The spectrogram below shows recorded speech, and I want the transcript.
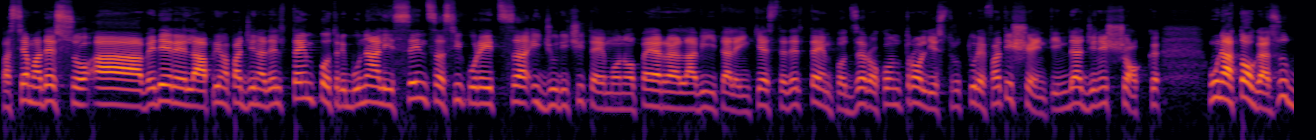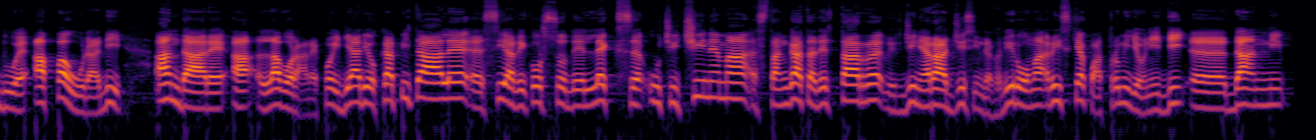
Passiamo adesso a vedere la prima pagina del Tempo, tribunali senza sicurezza, i giudici temono per la vita, le inchieste del Tempo, zero controlli e strutture fatiscenti, indagine shock, una toga su due ha paura di andare a lavorare. Poi diario capitale, eh, sia il ricorso dell'ex UC Cinema, stangata del TAR, Virginia Raggi, sindaco di Roma, rischia 4 milioni di eh, danni.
